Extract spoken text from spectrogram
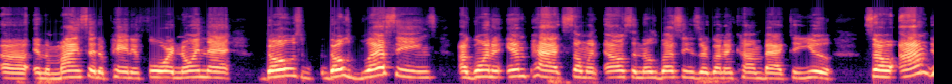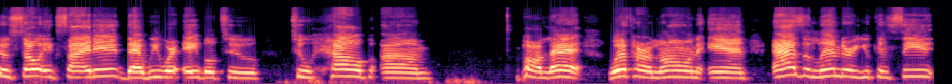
uh, in the mindset of paying it forward, knowing that those those blessings are going to impact someone else, and those blessings are going to come back to you. So I'm just so excited that we were able to to help um, Paulette with her loan. And as a lender, you can see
